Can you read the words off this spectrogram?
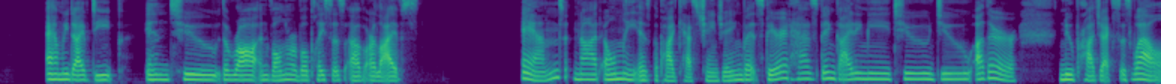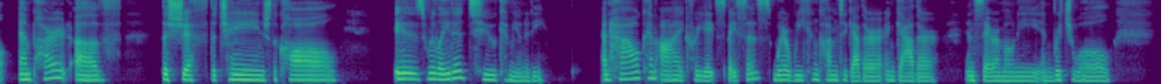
and we dive deep into the raw and vulnerable places of our lives. And not only is the podcast changing, but Spirit has been guiding me to do other new projects as well. And part of the shift, the change, the call is related to community. And how can I create spaces where we can come together and gather in ceremony and ritual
